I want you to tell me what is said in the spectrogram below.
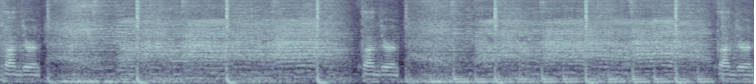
Thunder. Thunder. Thunder.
